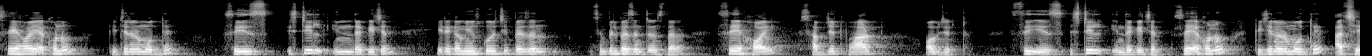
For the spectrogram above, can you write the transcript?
সে হয় এখনও কিচেনের মধ্যে। She is still in the kitchen এটাকে আমি ইউজ করেছি প্রেজেন্ট সিম্পল প্রেজেন্ট টেন্স দ্বারা। সে হয় subject verb object she is still in the kitchen সে এখনও কিচেনের মধ্যে আছে।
